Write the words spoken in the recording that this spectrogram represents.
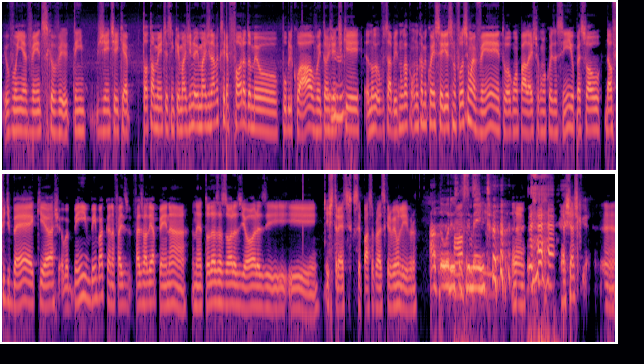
eu vou em eventos que eu vejo, tem gente aí que é totalmente assim, que eu, imagino, eu imaginava que seria fora do meu público-alvo, então gente uhum. que eu não, sabe, nunca, nunca me conheceria se não fosse um evento, alguma palestra, alguma coisa assim, e o pessoal dá o feedback, eu acho bem, bem bacana, faz, faz valer a pena, né, todas as horas e horas e estresses que você passa para escrever um livro. A dor e o Nossa, sofrimento. É. acho, acho que é,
